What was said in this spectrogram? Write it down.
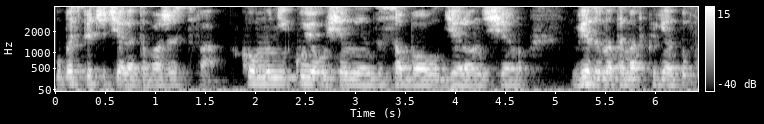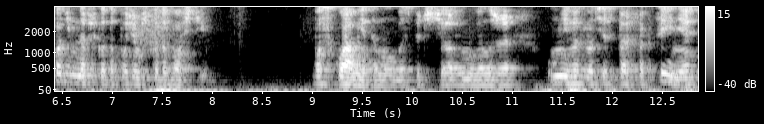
ubezpieczyciele towarzystwa komunikują się między sobą, dzieląc się wiedzą na temat klientów, wchodzi mi na przykład o poziom szkodowości. Bo skłamię temu ubezpieczycielowi, mówiąc, że u mnie we flocie jest perfekcyjnie,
